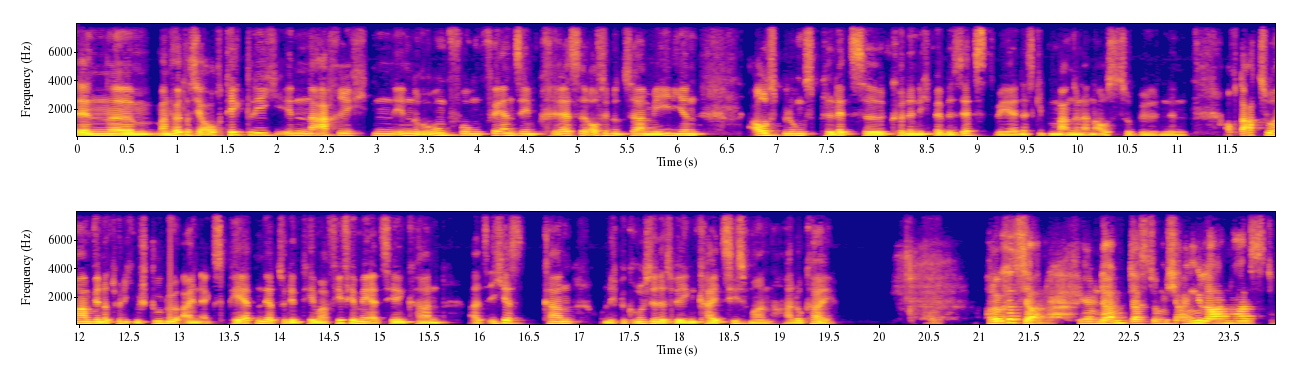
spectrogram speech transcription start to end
Denn ähm, man hört das ja auch täglich in Nachrichten, in Rundfunk, Fernsehen, Presse, auf den sozialen Medien. Ausbildungsplätze können nicht mehr besetzt werden. Es gibt Mangel an Auszubildenden. Auch dazu haben wir natürlich im Studio einen Experten, der zu dem Thema viel, viel mehr erzählen kann, als ich es kann. Und ich begrüße deswegen Kai Ziesmann. Hallo Kai. Hallo Christian, vielen Dank, dass du mich eingeladen hast.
